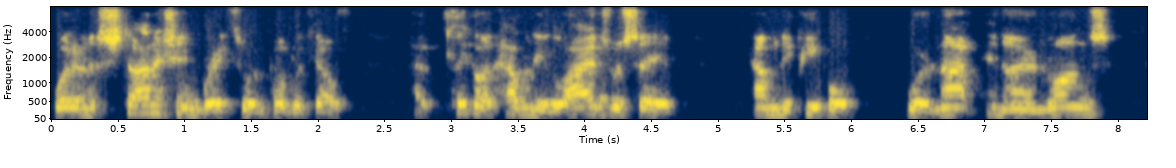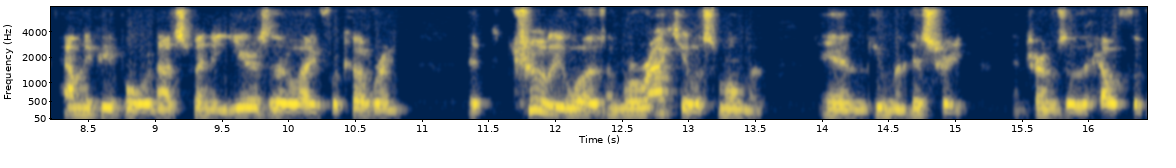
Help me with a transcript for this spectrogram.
What an astonishing breakthrough in public health. Uh, think about how many lives were saved, how many people were not in iron lungs, how many people were not spending years of their life recovering it truly was a miraculous moment in human history in terms of the health of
